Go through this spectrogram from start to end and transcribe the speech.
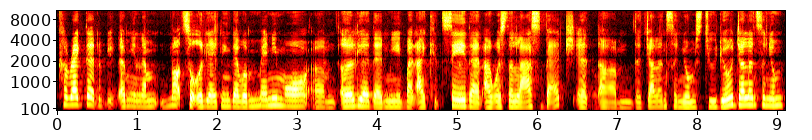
correct that a bit. I mean, I'm not so early. I think there were many more um, earlier than me, but I could say that I was the last batch at um, the Jalan Senyum studio. Jalan Senyum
